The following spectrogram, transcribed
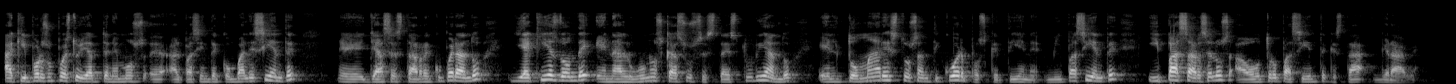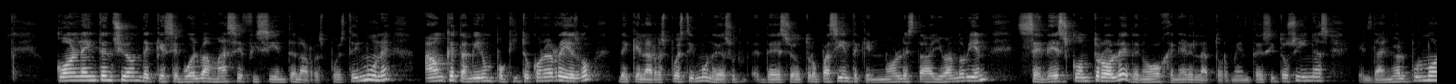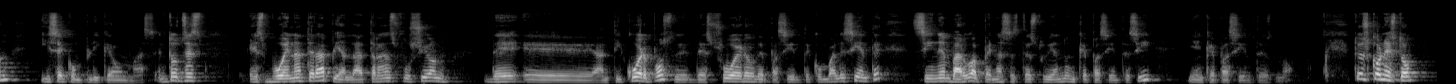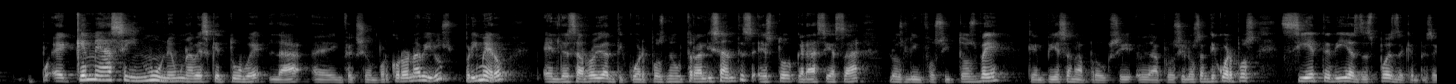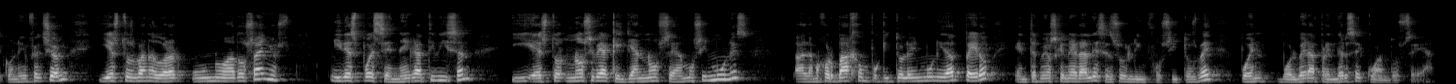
Aquí, por supuesto, ya tenemos eh, al paciente convaleciente, eh, ya se está recuperando y aquí es donde en algunos casos se está estudiando el tomar estos anticuerpos que tiene mi paciente y pasárselos a otro paciente que está grave con la intención de que se vuelva más eficiente la respuesta inmune, aunque también un poquito con el riesgo de que la respuesta inmune de, ese otro paciente que no le estaba llevando bien se descontrole, de nuevo genere la tormenta de citocinas, el daño al pulmón y se complique aún más. Entonces, es buena terapia la transfusión de eh, anticuerpos, de, de, suero de paciente convaleciente, sin embargo apenas se está estudiando en qué pacientes sí y en qué pacientes no. Entonces con esto ¿Qué me hace inmune una vez que tuve la eh, infección por coronavirus? Primero, el desarrollo de anticuerpos neutralizantes, esto gracias a los linfocitos B que empiezan a producir, a producir, los anticuerpos siete días después de que empecé con la infección y estos van a durar uno a dos años y después se negativizan y esto no se vea que ya no seamos inmunes, a lo mejor baja un poquito la inmunidad, pero en términos generales esos linfocitos B pueden volver a prenderse cuando sea.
